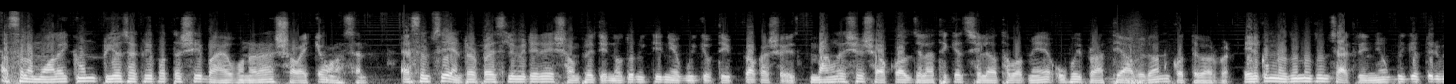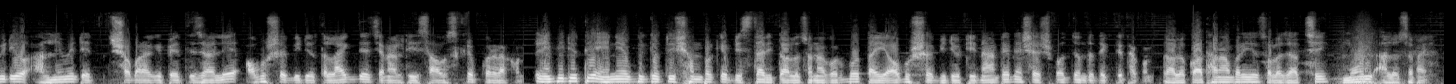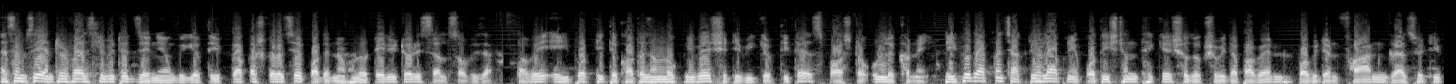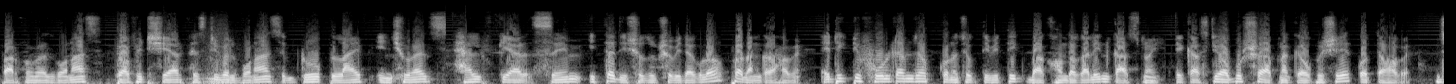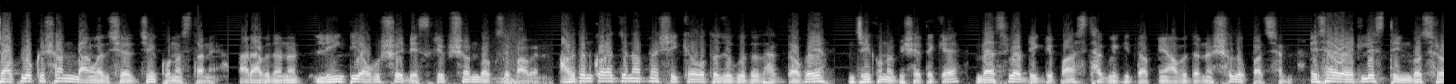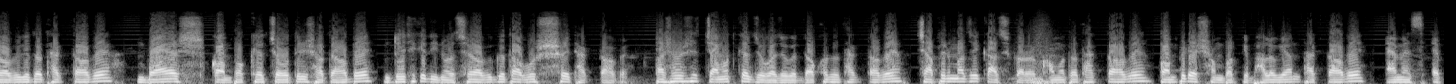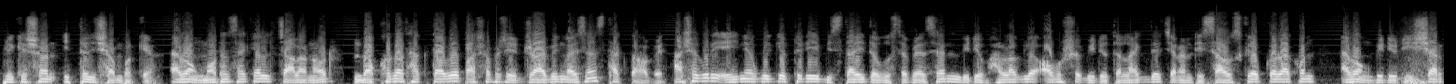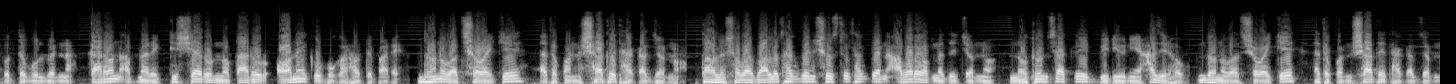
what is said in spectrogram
আসসালামু আলাইকুম প্রিয় চাকরি প্রত্যাশী ভাই বোনেরা সবাই কেমন আছেন? এসএমসি এন্টারপ্রাইজ লিমিটেডের সম্প্রতি নতুন একটি নিয়োগ বিজ্ঞপ্তি প্রকাশ হয়েছে। বাংলাদেশের সকল জেলা থেকে ছেলে অথবা মেয়ে উভয় প্রার্থী আবেদন করতে পারবেন। এরকম নতুন নতুন চাকরি নিয়োগ বিজ্ঞপ্তির ভিডিও আনলিমিটেড সবার আগে পেতে চাইলে অবশ্যই ভিডিওতে লাইক দিয়ে চ্যানেলটি সাবস্ক্রাইব করে রাখুন। এই ভিডিওতে এই নিয়োগ বিজ্ঞপ্তি সম্পর্কে বিস্তারিত আলোচনা করব, তাই অবশ্যই ভিডিওটি না টেনে শেষ পর্যন্ত দেখতে থাকুন। তাহলে কথা না বাড়িয়ে চলে যাচ্ছি মূল আলোচনায়। এসএমসি এন্টারপ্রাইজ লিমিটেড যে নিয়োগ বিজ্ঞপ্তি প্রকাশ করেছে, পদের নাম হলো টেরিটরি সেলস অফিসার। তবে এই পদটিতে কতজন লোক নিবে সেটি বিজ্ঞপ্তিতে স্পষ্ট উল্লেখ নেই। এই পদে আপনার চাকরি হলে আপনি প্রতিষ্ঠান থেকে সুযোগ সুবিধা পাবেন। Provident fund gratuity performance bonus profit share festival bonus group life insurance health care same ইত্যাদি সুযোগ সুবিধাগুলো প্রদান করা হবে। এটি একটি ফুল টাইম জব কোনো চুক্তিভিত্তিক বা খন্দকালীন কাজ নয়। এই কাজটি অবশ্যই আপনাকে অফিসে করতে হবে। জব লোকেশন বাংলাদেশের যে কোনো স্থানে। আর আবেদনের লিঙ্কটি অবশ্যই ডেসক্রিপশন বক্সে পাবেন। আবেদন করার জন্য আপনার শিক্ষাগত যোগ্যতা থাকতে হবে যে কোনো বিষয় থেকে ব্যাচেলর ডিগ্রি পাস থাকলে কিন্তু আপনি আবেদনের সুযোগ পাচ্ছেন। এছাড়াও এটলিস্ট তিন বছরের অভিজ্ঞতা থাকতে হবে। বয়স কমপক্ষে চৌত্রিশ হতে হবে। দুই থেকে তিন বছরের অভিজ্ঞতা অবশ্যই থাকতে হবে। পাশাপাশি চমৎকার যোগাযোগের দক্ষতা থাকতে হবে, চাপের মাঝে কাজ করার ক্ষমতা থাকতে হবে, কম্পিউটার সম্পর্কে ভালো জ্ঞান থাকতে হবে, এমএস অ্যাপ্লিকেশন ইত্যাদি সম্পর্কে, এবং মোটরসাইকেল চালানোর দক্ষতা থাকতে হবে, পাশাপাশি ড্রাইভিং লাইসেন্স থাকতে হবে। আশা করি এই নিয়োগ বিজ্ঞপ্তিটি বিস্তারিত বুঝতে পেরেছেন। ভিডিও ভালো লাগলে অবশ্যই ভিডিওতে লাইক দিয়ে চ্যানেলটি সাবস্ক্রাইব করে রাখুন। এবং ভিডিওটি শেয়ার করতে বলবেন না, কারণ আপনার একটি শেয়ার অন্য কারোর অনেক উপকার হতে পারে। ধন্যবাদ সবাইকে এতক্ষণ সাথে থাকার জন্য। তাহলে সবাই ভালো থাকবেন, সুস্থ থাকবেন, আবারও আপনাদের জন্য নতুন চাকরির ভিডিও নিয়ে হাজির হব। ধন্যবাদ সবাইকে এতক্ষণ সাথে থাকার জন্য।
